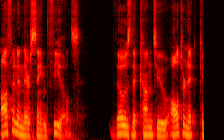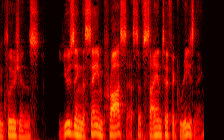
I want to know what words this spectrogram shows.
often in their same fields. Those that come to alternate conclusions using the same process of scientific reasoning.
